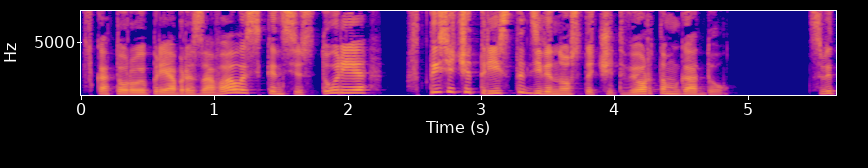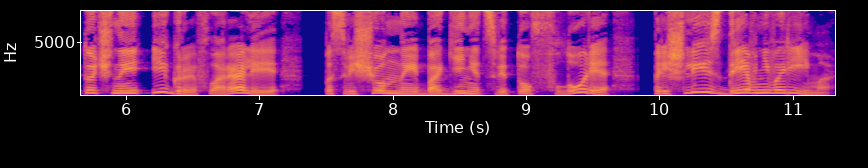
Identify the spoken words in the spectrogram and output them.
в которую преобразовалась консистория в 1394 году. Цветочные игры, флоралии, посвященные богине цветов Флоре, пришли из Древнего Рима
